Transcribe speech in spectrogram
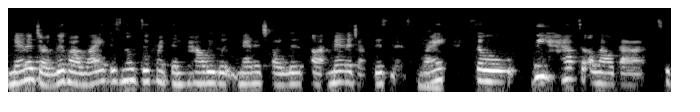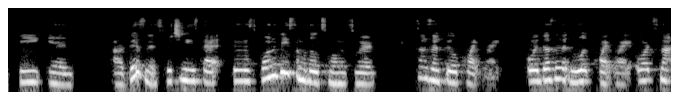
manage or live our life is no different than how we would manage or live uh, manage our business, right? So we have to allow God to be in our business, which means that there's going to be some of those moments where doesn't feel quite right, or it doesn't look quite right, or it's not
